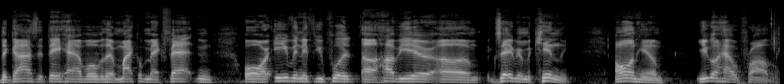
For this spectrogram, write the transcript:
the guys that they have over there, Micah McFadden, or even if you put uh, Javier um, Xavier McKinney on him, you're gonna have a problem.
